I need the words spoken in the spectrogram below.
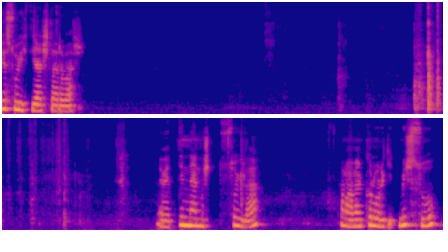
Ve su ihtiyaçları var. Evet, dinlenmiş suyla tamamen kloru gitmiş su.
